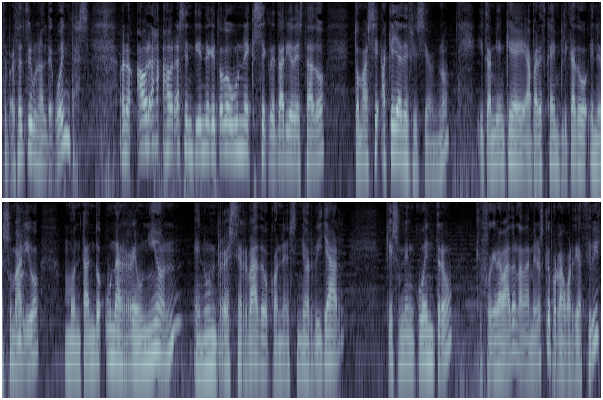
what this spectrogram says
te parece el Tribunal de Cuentas. Bueno, ahora, ahora se entiende que todo un exsecretario de Estado tomase aquella decisión, ¿no? Y también que aparezca implicado en el sumario montando una reunión en un reservado con el señor Villar, que es un encuentro que fue grabado nada menos que por la Guardia Civil.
